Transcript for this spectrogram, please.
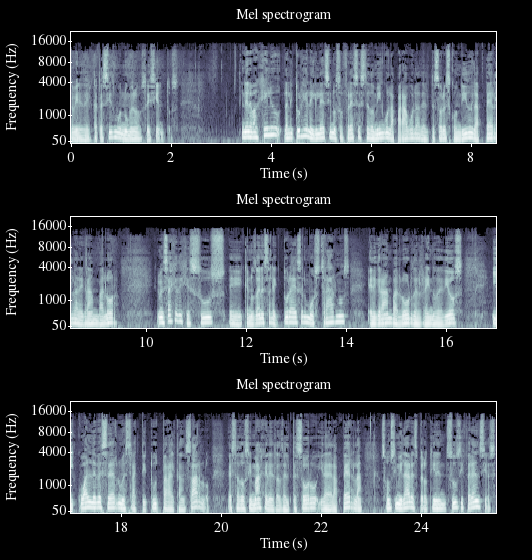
Esto viene del Catecismo número 600. En el Evangelio, la liturgia de la Iglesia nos ofrece este domingo la parábola del tesoro escondido y la perla de gran valor. El mensaje de Jesús eh, que nos da en esta lectura es el mostrarnos el gran valor del reino de Dios y cuál debe ser nuestra actitud para alcanzarlo. Estas dos imágenes, las del tesoro y la de la perla, son similares pero tienen sus diferencias.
